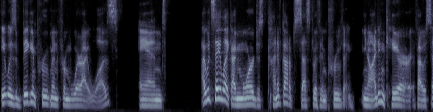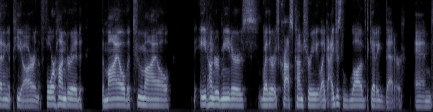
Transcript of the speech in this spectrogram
it was a big improvement from where I was, and I would say like I more just kind of got obsessed with improving. You know I didn't care if I was setting a PR in the 400, the mile, the two mile, the 800 meters, whether it's cross country. Like I just loved getting better and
